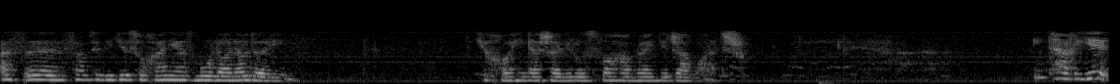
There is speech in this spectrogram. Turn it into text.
از سمت دیگه سخنی از مولانا داریم که خواهی نشوی رسوا هم رنگ جماعت شد. این تقیه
